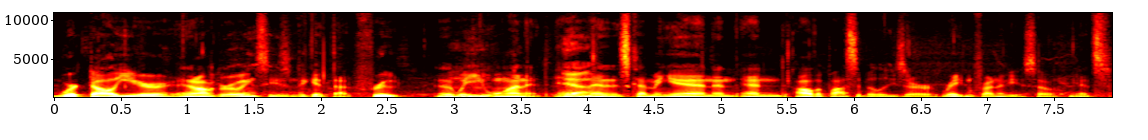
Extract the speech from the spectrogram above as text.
worked all year and all growing season to get that fruit the way you want it, and Yeah. then it's coming in, and, and all the possibilities are right in front of you. So it's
